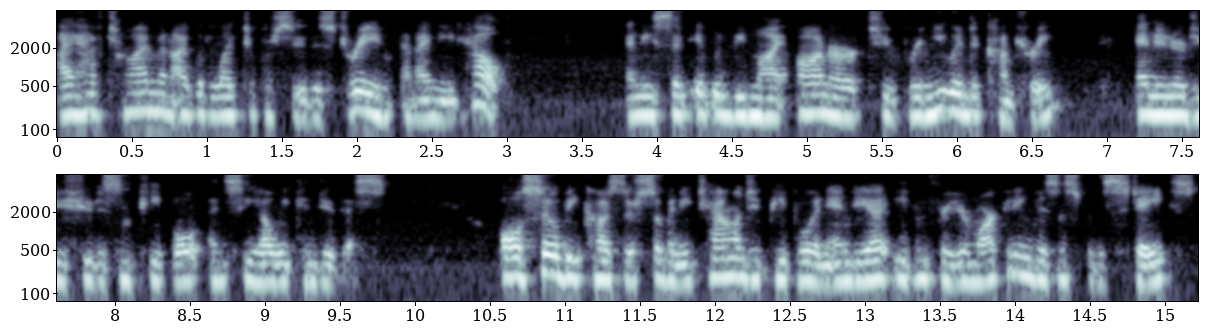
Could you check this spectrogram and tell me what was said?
I have time and I would like to pursue this dream and I need help. And he said, It would be my honor to bring you into country and introduce you to some people and see how we can do this. Also, because there's so many talented people in India, even for your marketing business for the States,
